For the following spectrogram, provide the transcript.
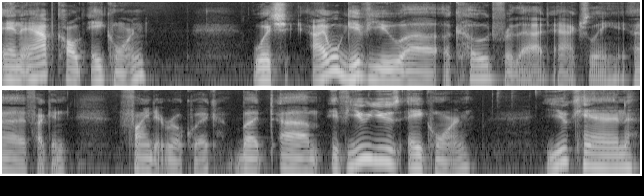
an app called Acorn which I will give you uh, a code for that actually, uh, if I can find it real quick. But um, if you use Acorn, you can.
